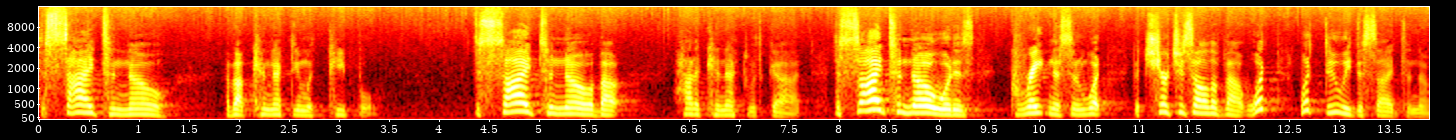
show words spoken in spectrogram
Decide to know about connecting with people. Decide to know about how to connect with God. Decide to know what is greatness and what the church is all about. What, what do we decide to know?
